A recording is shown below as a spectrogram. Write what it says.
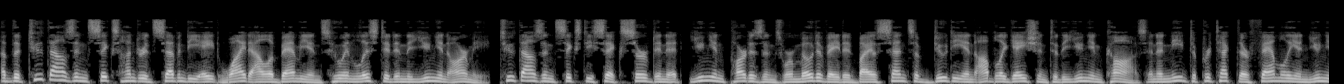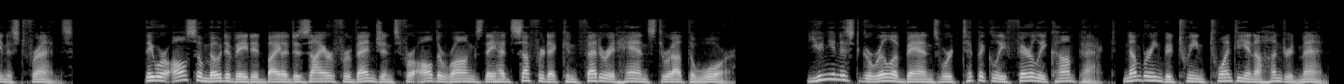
Of the 2,678 white Alabamians who enlisted in the Union Army, 2,066 served in it. Union partisans were motivated by a sense of duty and obligation to the Union cause and a need to protect their family and Unionist friends. They were also motivated by a desire for vengeance for all the wrongs they had suffered at Confederate hands throughout the war. Unionist guerrilla bands were typically fairly compact, numbering between 20 and hundred men.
